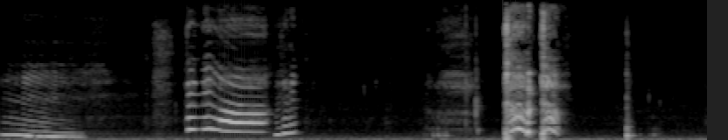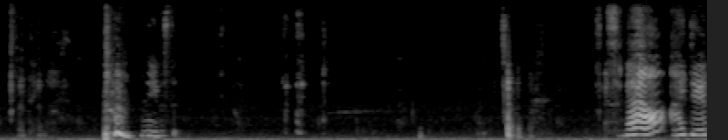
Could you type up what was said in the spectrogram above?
Hmm. Vanilla. Need a sip. So now I did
